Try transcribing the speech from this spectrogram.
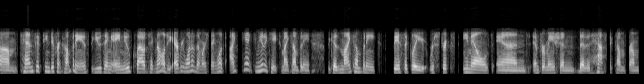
um, 10, 15 different companies using a new cloud technology. Every one of them are saying, look, I can't communicate to my company because my company basically restricts emails and information that it has to come from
